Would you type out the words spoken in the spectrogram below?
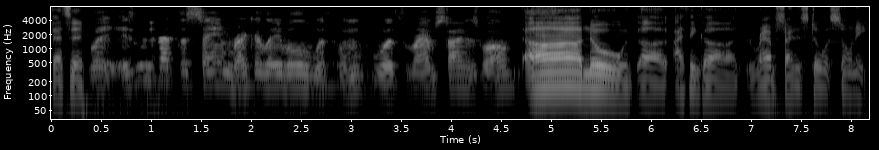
That's it. Wait, isn't that the same record label with Oomph with Rammstein as well? Uh no. Uh, I think uh Rammstein is still with Sony.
